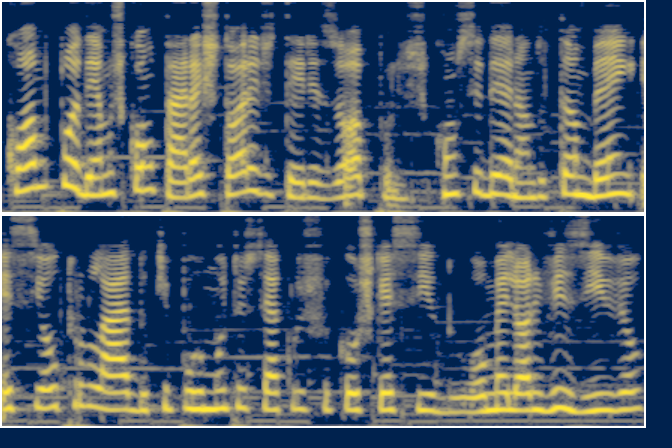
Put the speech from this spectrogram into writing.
como podemos contar a história de Teresópolis, considerando também esse outro lado que por muitos séculos ficou esquecido, ou melhor, invisível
